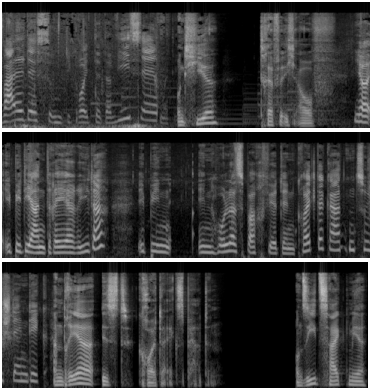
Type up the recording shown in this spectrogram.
Waldes und die Kräuter der Wiese. Und hier treffe ich auf. Ja, ich bin die Andrea Rieder. Ich bin in Hollersbach für den Kräutergarten zuständig. Andrea ist Kräuterexpertin. Und sie zeigt mir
